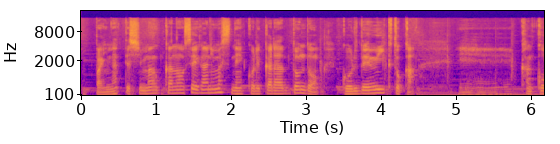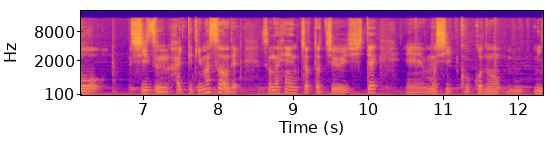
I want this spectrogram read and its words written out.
いっぱいになってしまう可能性がありますね。これからどんどんゴールデンウィークとか、えー、観光シーズン入ってきますのでその辺ちょっと注意して、えー、もしここの道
